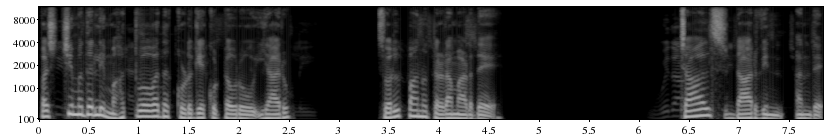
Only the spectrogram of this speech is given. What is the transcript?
ಪಶ್ಚಿಮದಲ್ಲಿ ಮಹತ್ವವಾದ ಕೊಡುಗೆ ಕೊಟ್ಟವರು ಯಾರು? ಸ್ವಲ್ಪಾನು ತಡ ಮಾಡದೆ ಚಾರ್ಲ್ಸ್ ಡಾರ್ವಿನ್ ಅಂದೆ.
